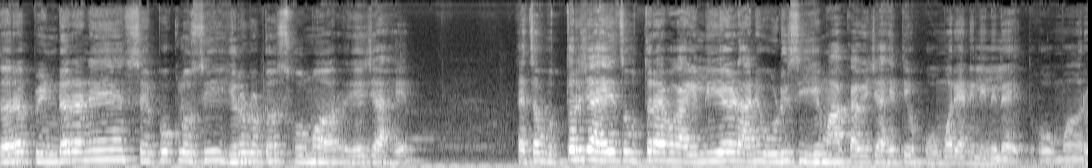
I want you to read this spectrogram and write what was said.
तर पिंडर आणि सेपोक्लोसी हिरोडोटस होमर हे जे आहे याचं उत्तर जे आहे याचं उत्तर आहे बघा इलियड आणि ओडिसी हे महाकाव्य जे आहे ते होमर यांनी लिहिलेले आहेत. होमर.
